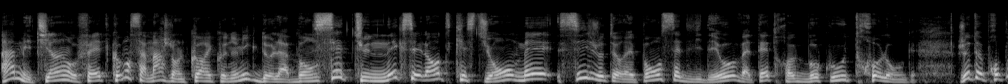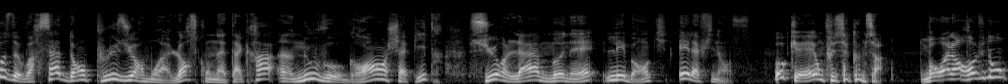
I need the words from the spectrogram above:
Ah mais tiens, au fait, comment ça marche dans le corps économique de la banque? C'est une excellente question, mais si je te réponds, cette vidéo va être beaucoup trop longue. Je te propose de voir ça dans plusieurs mois, lorsqu'on attaquera un nouveau grand chapitre sur la monnaie, les banques et la finance. Ok, on fait ça comme ça. Bon alors revenons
